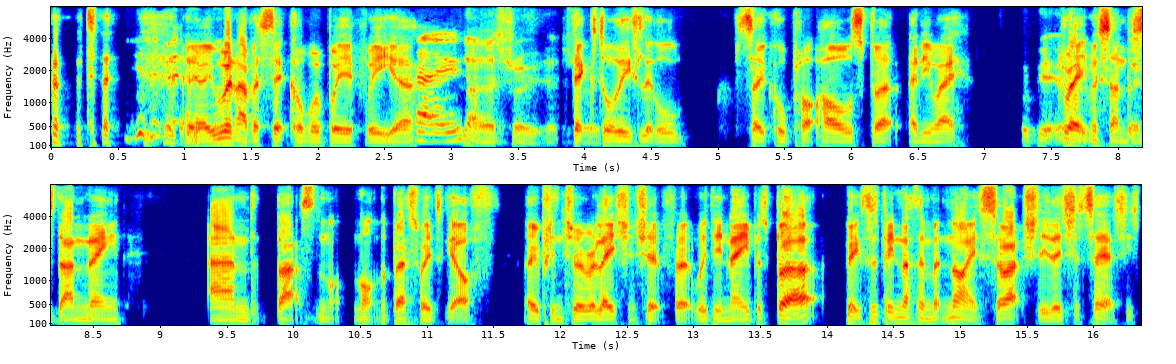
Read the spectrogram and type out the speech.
anyway, we wouldn't have a sitcom, would we, if we uh, No. No, that's true. That's fixed true. all these little so-called plot holes? But anyway, Would be- great misunderstanding, and that's not not the best way to get off open to a relationship for, with your neighbours. But Victor's been nothing but nice, so actually they should say actually he's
